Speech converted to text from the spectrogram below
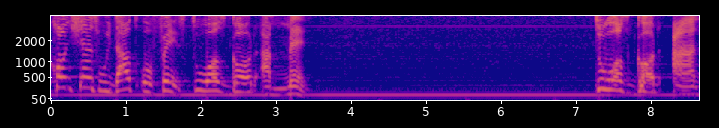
conscience without offense towards God and men. Towards God and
